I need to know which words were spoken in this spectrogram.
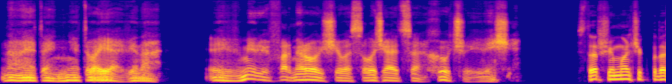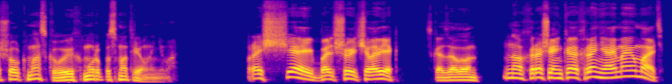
«Но это не твоя вина, и в мире формирующего случаются худшие вещи». Старший мальчик подошел к Маскалу и хмуро посмотрел на него. «Прощай, большой человек», — сказал он, — «но хорошенько охраняй мою мать,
